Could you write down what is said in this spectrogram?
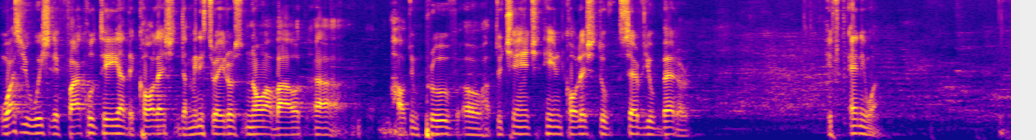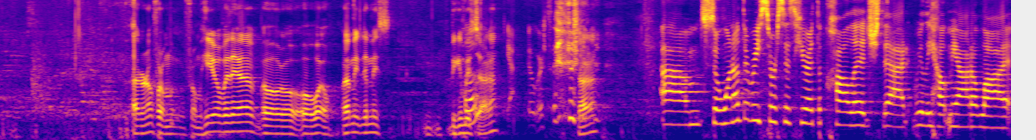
what you wish the faculty at the college, the administrators know about uh, how to improve or how to change here in college to serve you better? If anyone. I don't know, from, from here over there, or, or well, I mean, let me begin with Sarah. Yeah, it works. Sarah? Um, so one of the resources here at the college that really helped me out a lot,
